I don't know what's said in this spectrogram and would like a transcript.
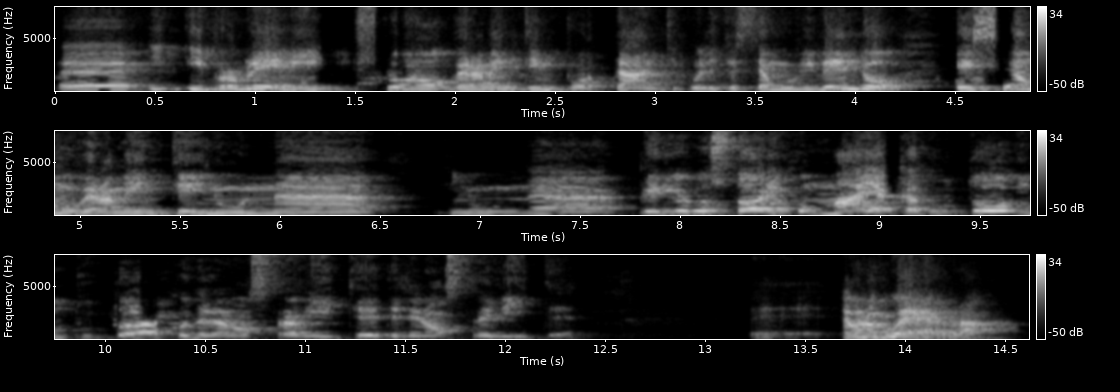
eh, i, i, problemi sono veramente importanti, quelli che stiamo vivendo e siamo veramente in un, in un uh, periodo storico mai accaduto in tutto l'arco della nostra vita, delle nostre vite. Eh, è una guerra,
